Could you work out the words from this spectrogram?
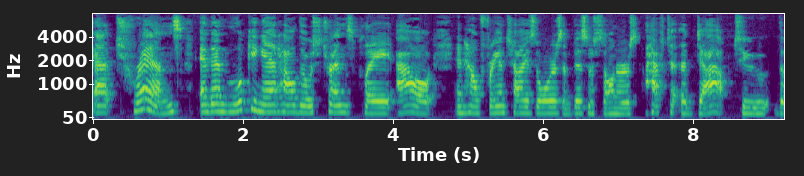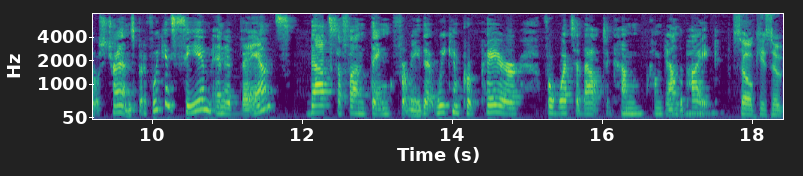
at trends and then looking at how those trends play out and how franchisors and business owners have to adapt to those trends. But if we can see them in advance, that's a fun thing for me that we can prepare for what's about to come come down the pike. So okay, so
